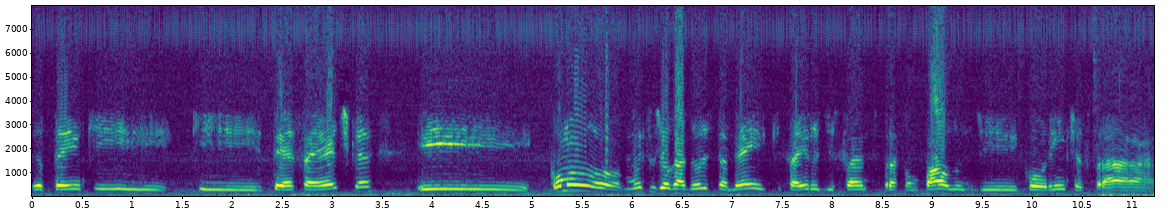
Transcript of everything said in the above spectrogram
eu tenho que, que ter essa ética e como muitos jogadores também que saíram de Santos para São Paulo, de Corinthians para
